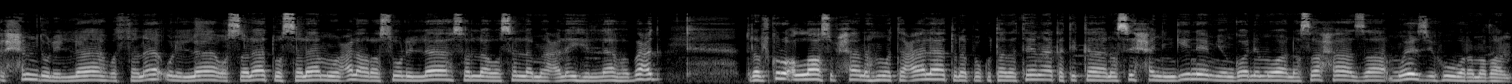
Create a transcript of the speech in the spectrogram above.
الحمد لله والثناء لله والصلاة والسلام على رسول الله صلى وسلم عليه الله وبعد tunamshukuru Allah subhanahu wa ta'ala tunapokutana tena katika nasiha nyingine miongoni mwa nasaha za mwezi huu wa Ramadhan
